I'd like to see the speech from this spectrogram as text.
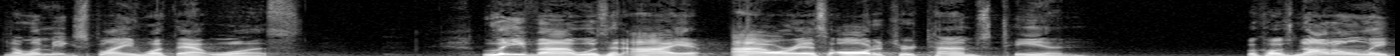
Now, let me explain what that was. Levi was an IRS auditor times 10 because not only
